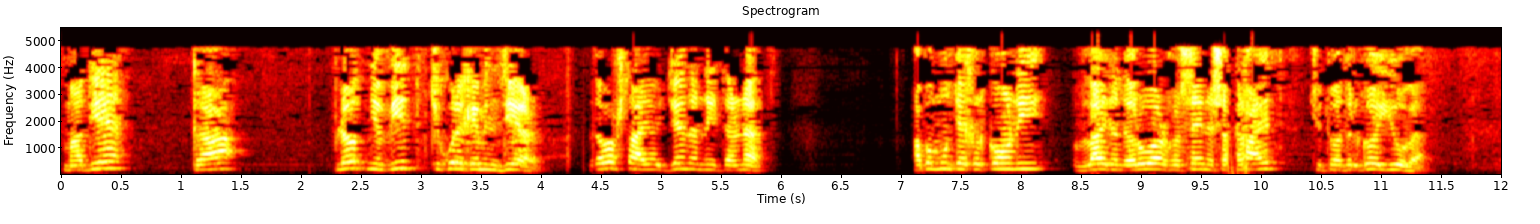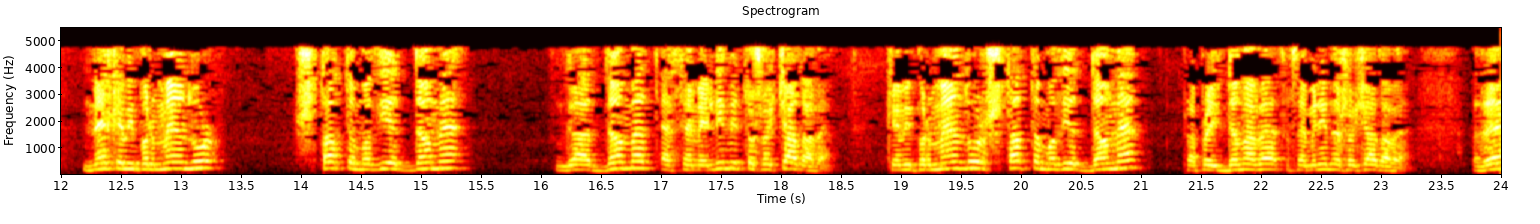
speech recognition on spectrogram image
madje ka plot një vit që kur e kemi nxjerrë. Dhe është ajo gjendet në internet. Apo mund t'i kërkoni vëllait të nderuar Hussein Shakrajt që t'ua dërgoj juve. Ne kemi përmendur 17 dëme nga dëmet e themelimit të shoqatave. Kemi përmendur 17 dëme, pra prej dëmeve të themelimit të shoqatave. Dhe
